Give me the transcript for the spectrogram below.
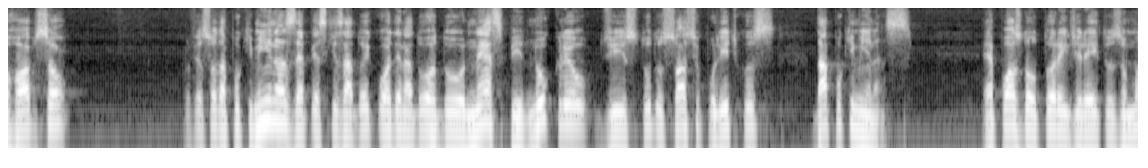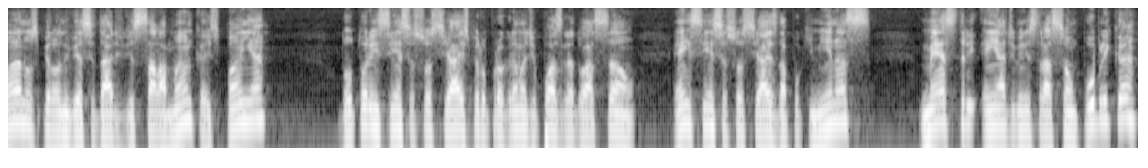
Robson, professor da PUC Minas, é pesquisador e coordenador do NESP, Núcleo de Estudos Sociopolíticos da PUC Minas. É pós-doutor em Direitos Humanos pela Universidade de Salamanca, Espanha, doutor em Ciências Sociais pelo Programa de Pós-Graduação em Ciências Sociais da PUC Minas, mestre em Administração Pública.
